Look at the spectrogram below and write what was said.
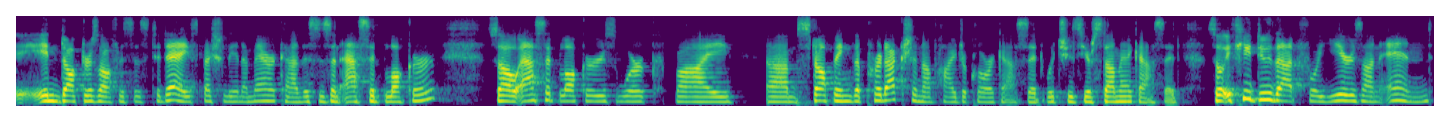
in doctors' offices today, especially in America. This is an acid blocker. So, acid blockers work by um, stopping the production of hydrochloric acid, which is your stomach acid. So if you do that for years on end,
